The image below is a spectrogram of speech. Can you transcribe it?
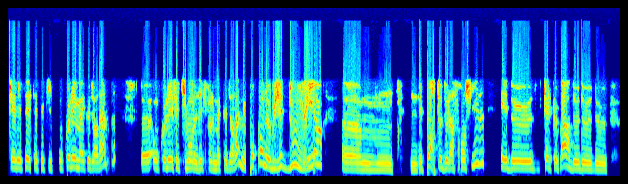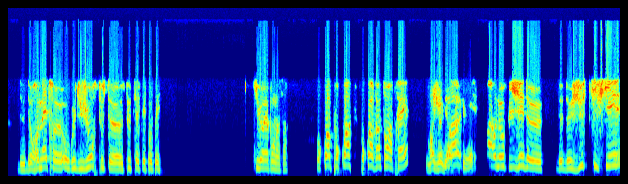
quelle était cette équipe. On connaît Michael Jordan, euh, on connaît effectivement les exploits de Michael Jordan, mais pourquoi on est obligé d'ouvrir euh, les portes de la franchise et de quelque part de, de, de, de, remettre au goût du jour toute, euh, toute cette épopée? Qui veut répondre à ça? Pourquoi, pourquoi, pourquoi 20 ans après Moi, je veux bien. on est obligé de, de, de justifier,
